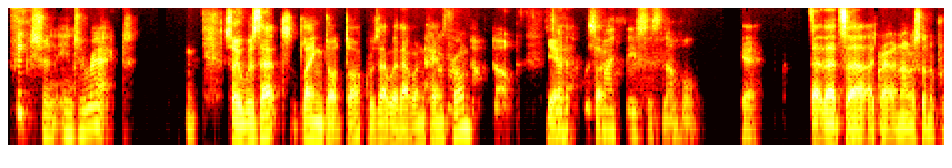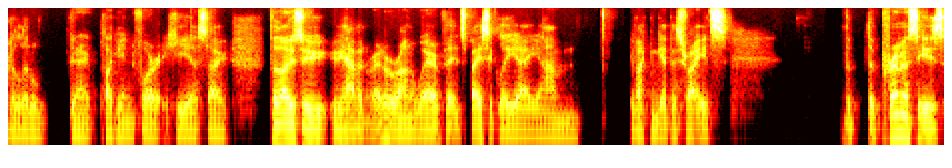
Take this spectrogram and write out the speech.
fiction interact. So was that Lang Dot Doc? Was that where that one that came from? Doc Doc. Yeah, so that was so, my thesis novel. Yeah, that, that's a, a great one. I'm just going to put a little you know plug in for it here. So for those who, who haven't read or aren't aware of it, it's basically a um, if I can get this right, it's the, the premise is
